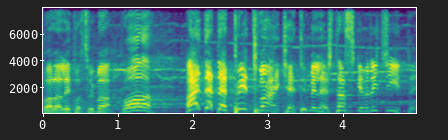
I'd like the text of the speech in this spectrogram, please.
Hvala lijepo svima. Hvala. Hajdete pit, majke ti mile, šta skrivričite?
